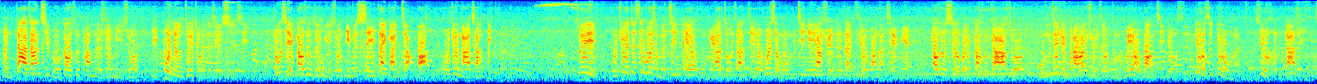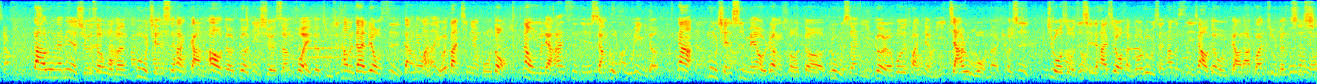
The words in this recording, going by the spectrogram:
很大张旗鼓告诉他们的人民说：“你不能追求这些事情。”同时也告诉人民说：“你们谁再敢讲话，我就拿枪顶。”所以，我觉得这是为什么今天我们要走上街的，为什么我们今天要选择在自由广场前面，告诉社会、告诉大家说，我们这群台湾学生，我们没有忘记六四，六四对我们是有很大的影响。大陆那边的学生，我们目前是和港澳的各地学生会的组织，他们在六四当天晚上也会办纪念活动。那我们两岸四地是相互呼应的。那目前是没有任何的陆生以个人或者团体的名义加入我们，可是据我所知，其实还是有很多陆生，他们私底下有对我们表达。关注跟支持。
